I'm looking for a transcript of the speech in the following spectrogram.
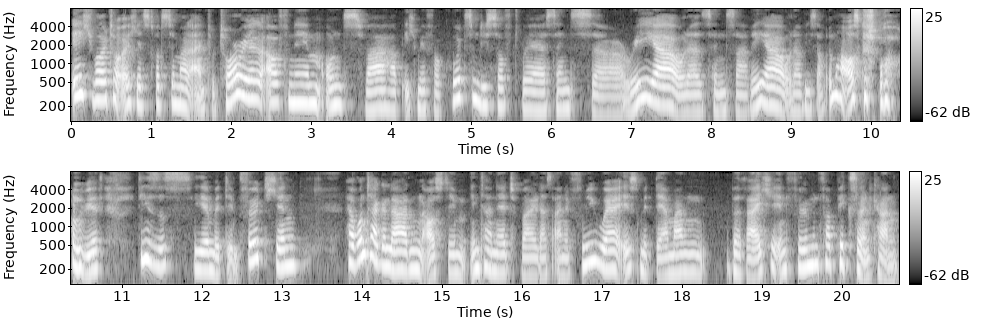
Ich wollte euch jetzt trotzdem mal ein Tutorial aufnehmen. Und zwar habe ich mir vor kurzem die Software Sensoria oder Sensarea oder wie es auch immer ausgesprochen wird, dieses hier mit dem Pfötchen, heruntergeladen aus dem Internet, weil das eine Freeware ist, mit der man Bereiche in Filmen verpixeln kann.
